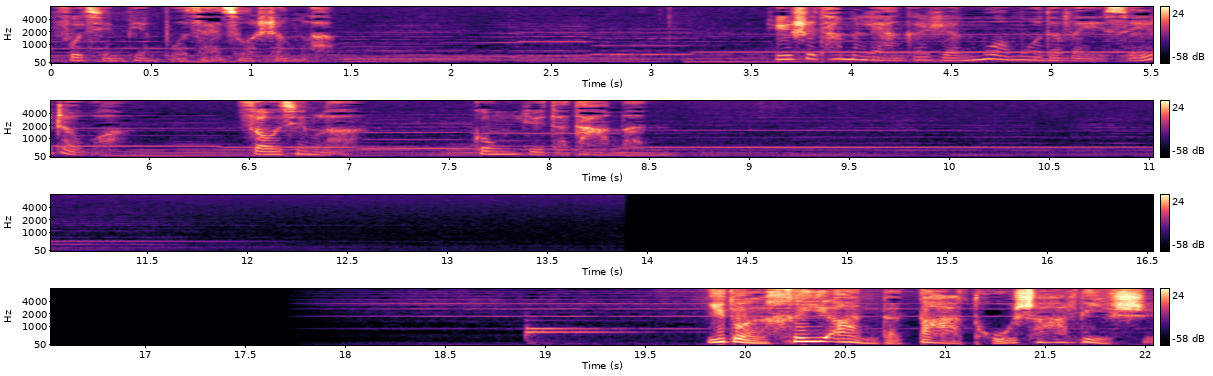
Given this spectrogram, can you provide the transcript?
父亲便不再作声了。于是他们两个人默默的尾随着我，走进了公寓的大门。一段黑暗的大屠杀历史。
